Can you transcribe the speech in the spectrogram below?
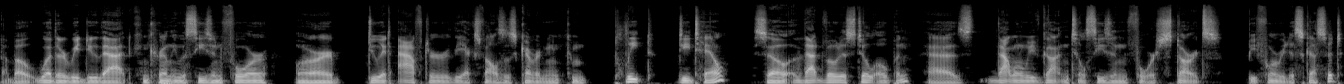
about whether we do that concurrently with season four or do it after the X Files is covered in complete detail. So that vote is still open as that one we've got until season four starts before we discuss it.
